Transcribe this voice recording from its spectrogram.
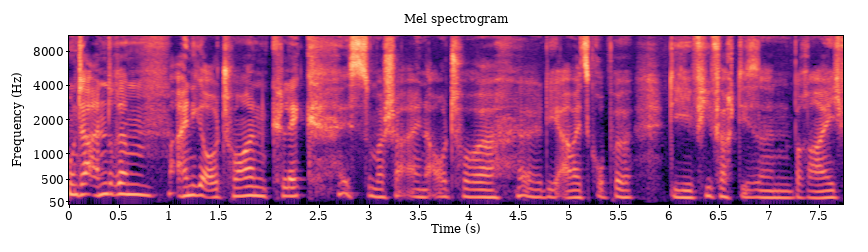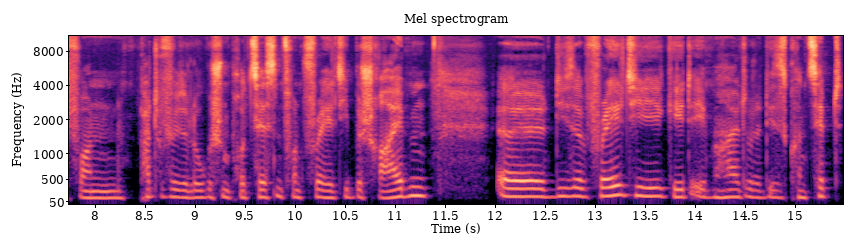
Unter anderem einige Autoren, Kleck ist zum Beispiel ein Autor, äh, die Arbeitsgruppe, die vielfach diesen Bereich von pathophysiologischen Prozessen von Frailty beschreiben. Äh, diese Frailty geht eben halt, oder dieses Konzept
